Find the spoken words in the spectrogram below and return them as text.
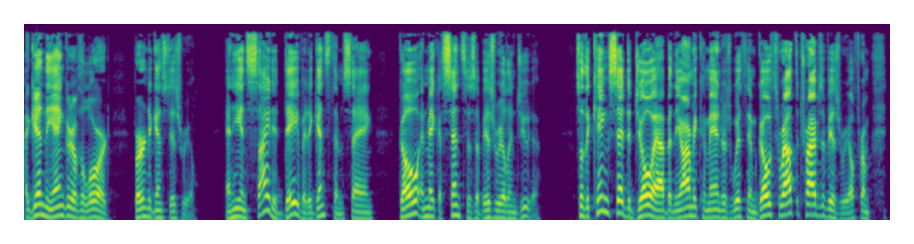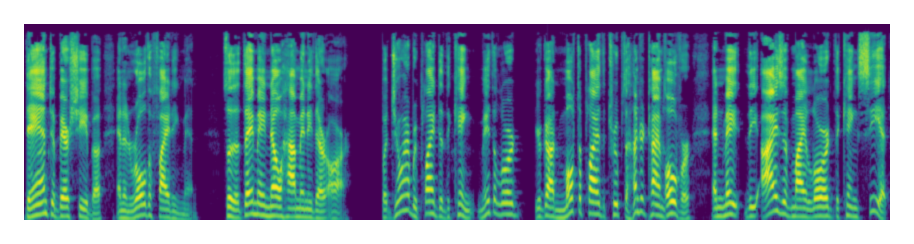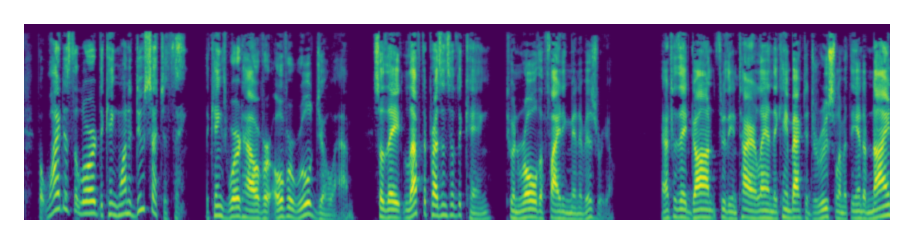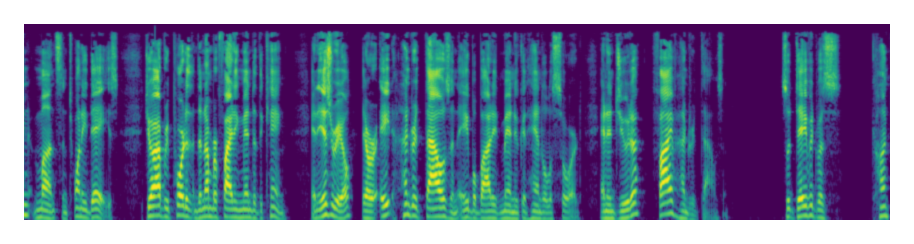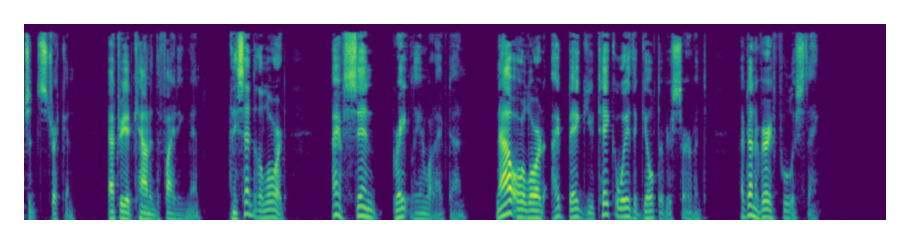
Again, the anger of the Lord burned against Israel. And he incited David against them, saying, Go and make a census of Israel and Judah. So the king said to Joab and the army commanders with him, Go throughout the tribes of Israel, from Dan to Beersheba, and enroll the fighting men, so that they may know how many there are. But Joab replied to the king, May the Lord your God multiply the troops a hundred times over, and may the eyes of my lord the king see it. But why does the lord the king want to do such a thing? The king's word, however, overruled Joab, so they left the presence of the king to enroll the fighting men of Israel. After they'd gone through the entire land, they came back to Jerusalem at the end of nine months and 20 days. Joab reported the number of fighting men to the king. In Israel, there were 800,000 able bodied men who could handle a sword, and in Judah, 500,000. So David was conscience stricken after he had counted the fighting men. And he said to the Lord, I have sinned greatly in what I've done. Now, O Lord, I beg you, take away the guilt of your servant. I've done a very foolish thing.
